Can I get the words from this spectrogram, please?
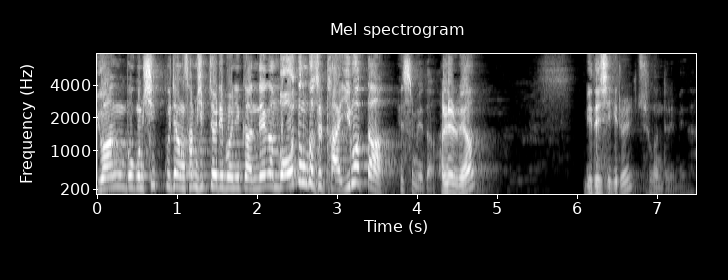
요한복음 19장 30절에 보니까 내가 모든 것을 다 이뤘다 했습니다. 할렐루야. 믿으시기를 축원드립니다.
